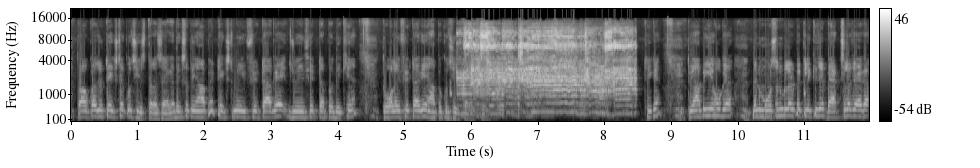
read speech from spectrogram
तो आपका जो टेक्स्ट है, कुछ इस तरह से आएगा देख सकते हैं यहाँ पे टेक्स्ट में इफ़ेक्ट आ गए जो इफ़ेक्ट आपको देखिए तो वाला इफ़ेक्ट आ गया, यहाँ पे कुछ इस तरह से। ठीक है? तो यहाँ पे ये हो गया। देन मोशन ब्लर पे क्लिक कीजिए बैक चला जाएगा।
